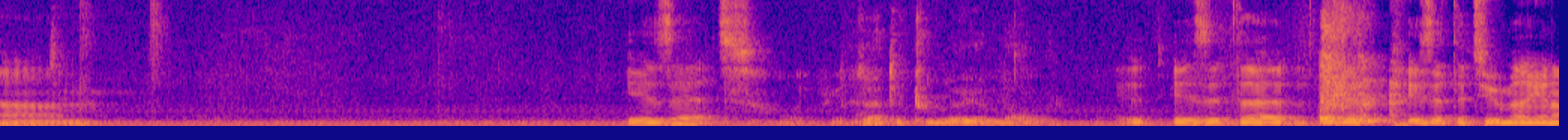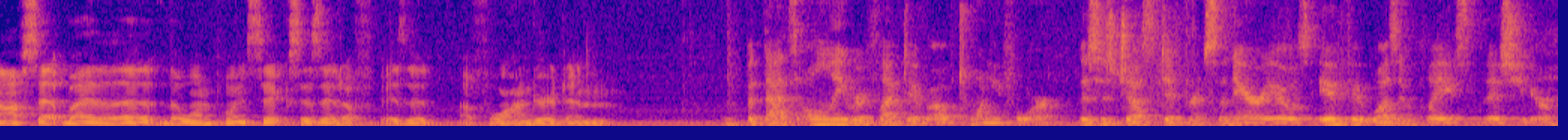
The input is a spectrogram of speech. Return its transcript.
Um, is it? wait for Is that the two million dollar? Is it the is it is it the two million offset by the the one point six? Is it a is it a four hundred and But that's only reflective of twenty-four. This is just different scenarios if it was in place this year.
